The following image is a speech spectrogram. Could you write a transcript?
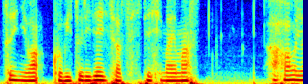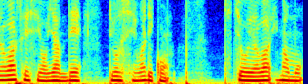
ついには首吊りで自殺してしまいます。母親は精神を病んで、両親は離婚。父親は今も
